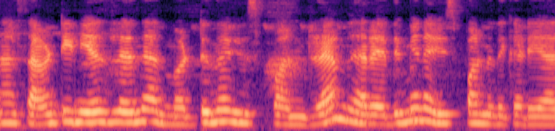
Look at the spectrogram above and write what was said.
நான் செவன்டீன் இயர்ஸ்லேருந்து அது மட்டும்தான் யூஸ் பண்ணுறேன் வேறு எதுவுமே நான் யூஸ் பண்ணது கிடையாது.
